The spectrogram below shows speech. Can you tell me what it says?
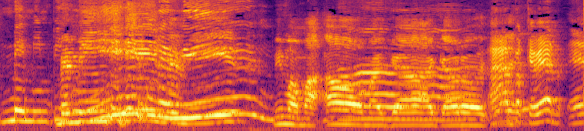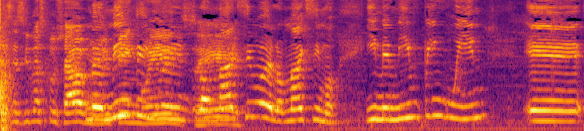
Memín Memín, Memín. Memín. Mi mamá, oh my god, cabrón. Ah, para que vean, ese sí lo escuchaba. Memín Pingüín, sí. lo máximo de lo máximo. Y Memín Pingüín eh,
